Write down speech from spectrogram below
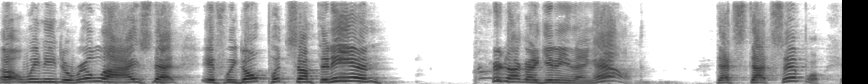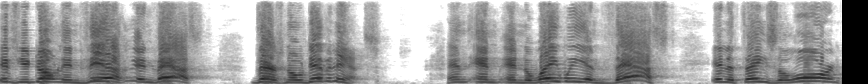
uh, we need to realize that if we don't put something in, we're not going to get anything out. That's that simple. If you don't invest, there's no dividends. And, and, and the way we invest in the things of the Lord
